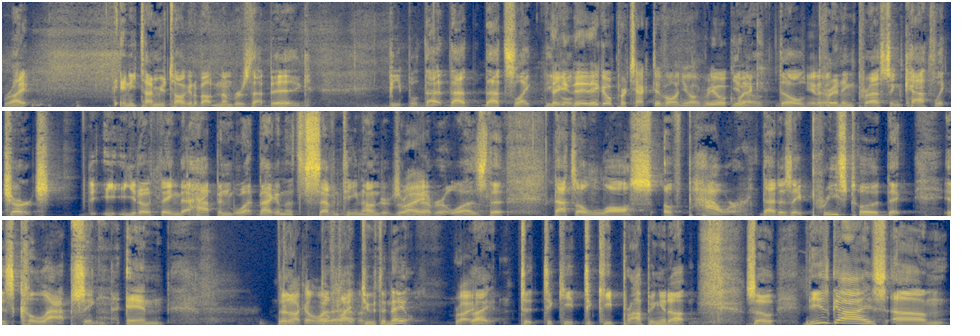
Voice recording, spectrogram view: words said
right? Anytime you're talking about numbers that big, people that that that's like the They, old, they, they go protective on you real you quick. know the old you know? printing press and Catholic Church you know thing that happened what back in the 1700s or Right. whatever it was the that's a loss of power that is a priesthood that is collapsing and They're they'll, not going to let they'll it fight happen. tooth and nail. Right. Right. To, to keep to keep propping it up. So these guys, um,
